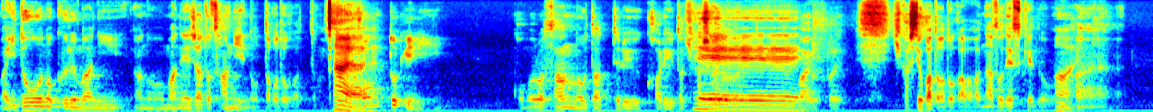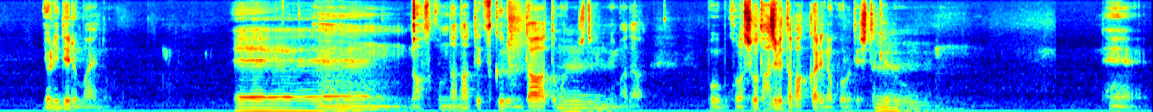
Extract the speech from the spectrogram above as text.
まあ、移動の車にあのマネージャーと3人乗ったことがあったんですけど、はいはい。その時に小室さんの歌ってる仮歌聞かせてへー。まあこれ聞かせてよかったかどうかは謎ですけど、はい世に出る前の、えうんあこんななって作るんだと思いましたよね、うん。まだ。僕この仕事始めたばっかりの頃でしたけど、うん。うん。ねえ。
